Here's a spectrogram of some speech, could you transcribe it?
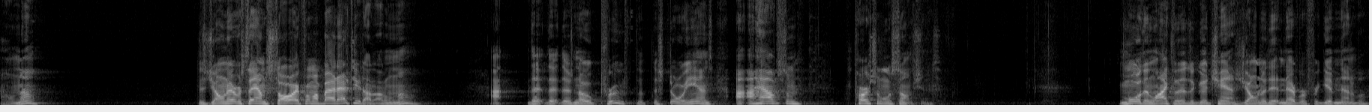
I don't know. Does Jonah ever say, I'm sorry for my bad attitude? I, I don't know. I, the, the, there's no proof. The, the story ends. I, I have some personal assumptions. More than likely, there's a good chance Jonah didn't ever forgive Nineveh.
